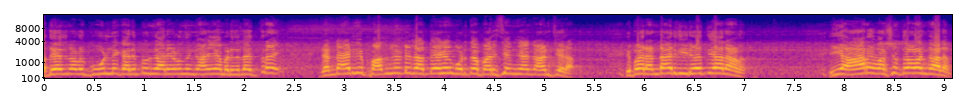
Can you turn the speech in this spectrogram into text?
അദ്ദേഹത്തിനുള്ള കൂടുതൽ കലിപ്പും കാര്യങ്ങളൊന്നും കാണിക്കാൻ പറ്റത്തില്ല. ഇത്ര രണ്ടായിരത്തി പതിനെട്ടിൽ അദ്ദേഹം കൊടുത്ത പരസ്യം ഞാൻ കാണിച്ചു തരാം. ഇപ്പോൾ രണ്ടായിരത്തി ഇരുപത്തിനാലാണ്. ഈ ആറ് വർഷത്തോളം കാലം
